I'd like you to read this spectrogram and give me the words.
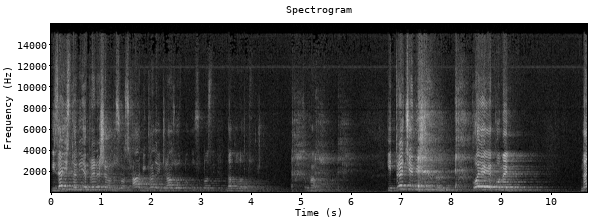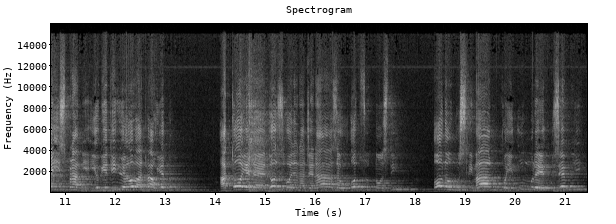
I zaista nije prenešeno da su ashabi kladali džnazu u sudnosti nakon ovog slučaja. Subhanallah. I treće mišljenje koje je po meni najispravnije i objedinjuje ova dva u jedno, a to je da je dozvoljena dženaza u odsutnosti onom muslimanu koji umre u zemlji,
